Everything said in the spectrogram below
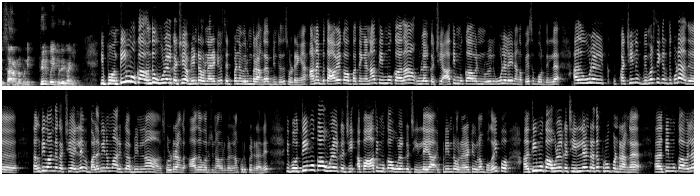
விசாரணை பண்ணி தீர்ப்பையும் சொல்லிடுறாங்க. இப்போ திமுக வந்து ஊழல் கட்சி அப்படின்ற ஒரு நெரட்டிவ் செட் பண்ண விரும்புறாங்க அப்படின்றத சொல்றீங்க. ஆனா இப்போ தாவேக்காவை பார்த்தீங்கன்னா திமுக தான் ஊழல் கட்சி. அதிமுகவின் ஊழல் ஊழலை நாங்கள் பேச போறது இல்லை. அது ஊழல் கட்சின்னு விமர்சிக்கிறது கூட அது தகுதி வாய்ந்த கட்சியா இல்லை இப்போ பலவீனமா இருக்கு அப்படின்லாம் சொல்றாங்க. ஆதவ அர்ஜுன் அவர்கள்லாம் குறிப்பிடுறாரு. இப்போ திமுக ஊழல் கட்சி அப்போ அதிமுக ஊழல் கட்சி இல்லையா? இப்படின்ற ஒரு நெரட்டிவ்லாம் போக இப்போ திமுக ஊழல் கட்சி இல்லைன்றதை ப்ரூவ் பண்றாங்க. திமுகவில்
